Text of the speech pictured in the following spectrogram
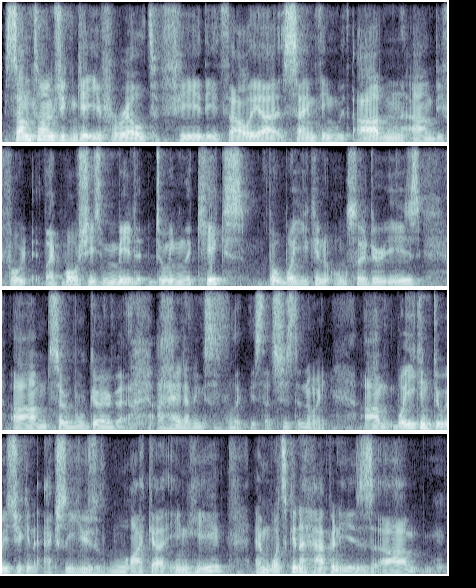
Sometimes you can get your Ferael to fear the Athalia. Same thing with Arden. Um, before, like while she's mid doing the kicks, but what you can also do is, um, so we'll go, but I hate having to select this, that's just annoying. Um, what you can do is you can actually use Lyca in here, and what's going to happen is, um,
